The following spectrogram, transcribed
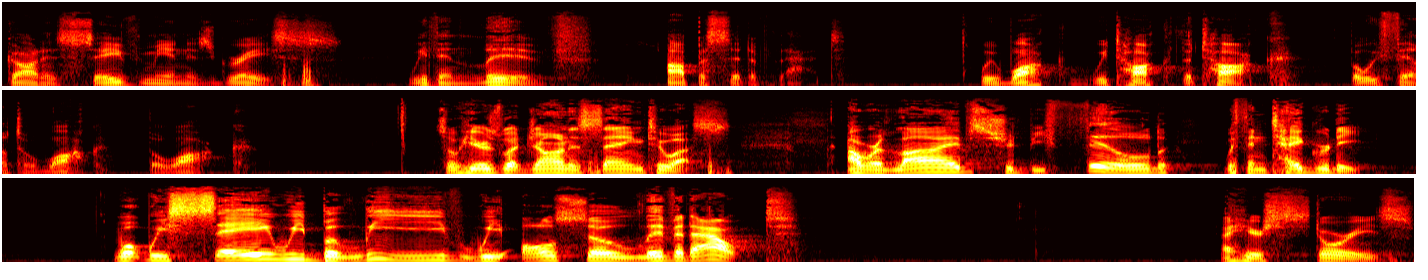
God has saved me in his grace, we then live opposite of that. We walk, we talk the talk, but we fail to walk the walk. So here's what John is saying to us. Our lives should be filled with integrity. What we say we believe, we also live it out. I hear stories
